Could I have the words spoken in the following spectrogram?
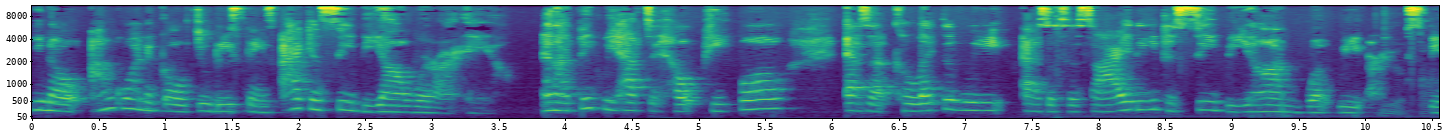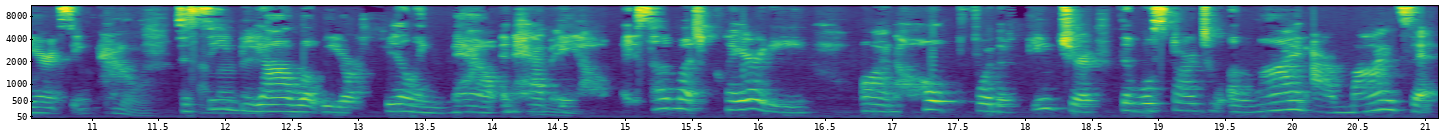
You know, I'm going to go do these things. I can see beyond where I am, and I think we have to help people as a collectively as a society to see beyond what we are experiencing now, on. to see love it. beyond what we are feeling now, and have a so much clarity on hope for the future that will start to align our mindset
